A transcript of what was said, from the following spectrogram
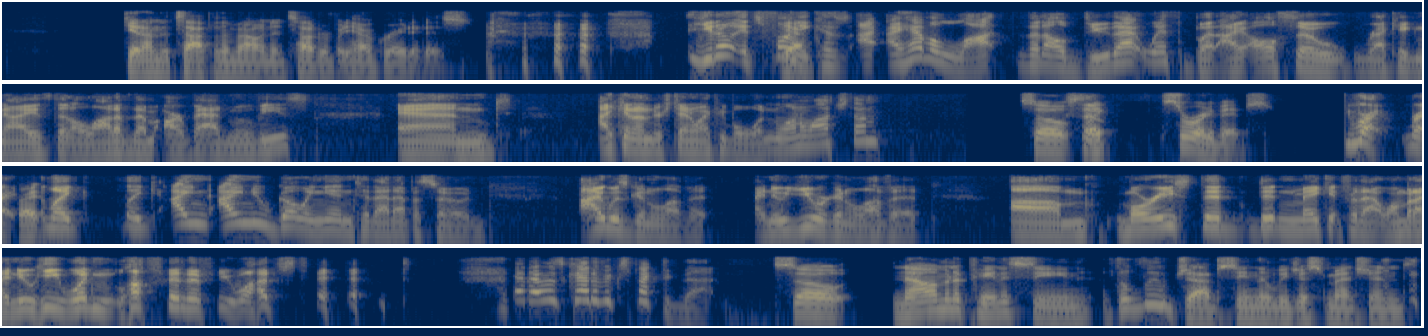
get on the top of the mountain and tell everybody how great it is. You know, it's funny Yeah. because I, I have a lot that I'll do that with, but I also recognize that a lot of them are bad movies, and I can understand why people wouldn't want to watch them. So, So- like sorority babes. Right, right, Right. Like, like I I knew going into that episode, I was gonna love it. I knew you were gonna love it. Um, Maurice did didn't make it for that one, but I knew he wouldn't love it if he watched it, and I was kind of expecting that. So now I'm going to paint a scene, the lube job scene that we just mentioned.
